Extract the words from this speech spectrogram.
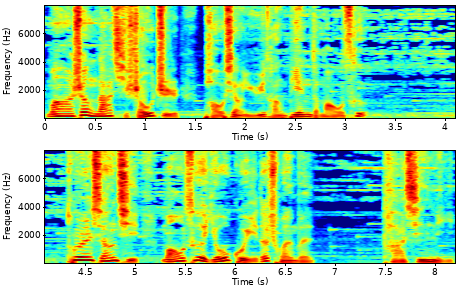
马上拿起手指跑向鱼塘边的茅厕。突然想起茅厕有鬼的传闻，他心里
